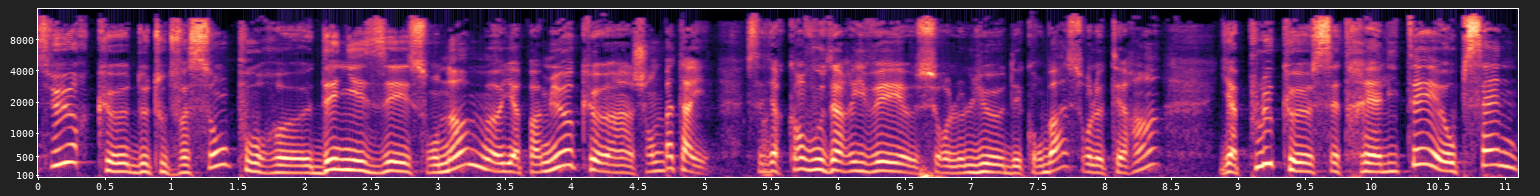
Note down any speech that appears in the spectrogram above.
sûr que de toute façon, pour déniaiser son homme, il n'y a pas mieux qu'un champ de bataille. C'est-à-dire quand vous arrivez sur le lieu des combats, sur le terrain, il n'y a plus que cette réalité obscène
